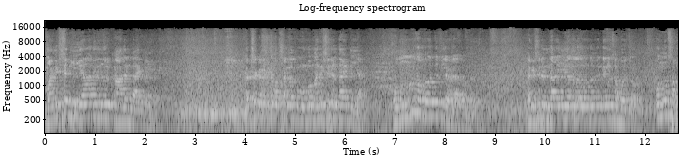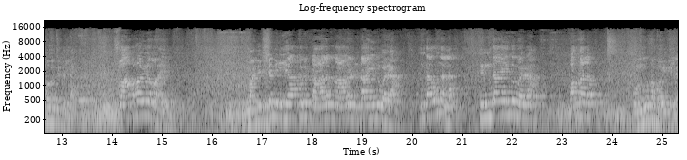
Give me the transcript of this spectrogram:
മനുഷ്യൻ ഇല്ലാതിരുന്ന ഒരു കാലം ഉണ്ടായിട്ടുണ്ട്. ലക്ഷക്കണക്കിന് വർഷങ്ങൾക്ക് മുമ്പ് മനുഷ്യൻ ഉണ്ടായിട്ടില്ല. ഒന്നും സംഭവിച്ചിട്ടില്ല ഇവിടെ അതുകൊണ്ട്. മനുഷ്യൻ ഉണ്ടായില്ല എന്നുള്ളത് കൊണ്ട് സംഭവിച്ചോ? ഒന്നും സംഭവിച്ചിട്ടില്ല. സ്വാഭാവികമായും മനുഷ്യനില്ലാത്തൊരു കാലം നാളെ ഉണ്ടായി എന്ന് വരാം. ഉണ്ടാവുന്നല്ല ഉണ്ടായി എന്ന് വരാം. വന്നാലോ? ഒന്നും സംഭവിക്കില്ല.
